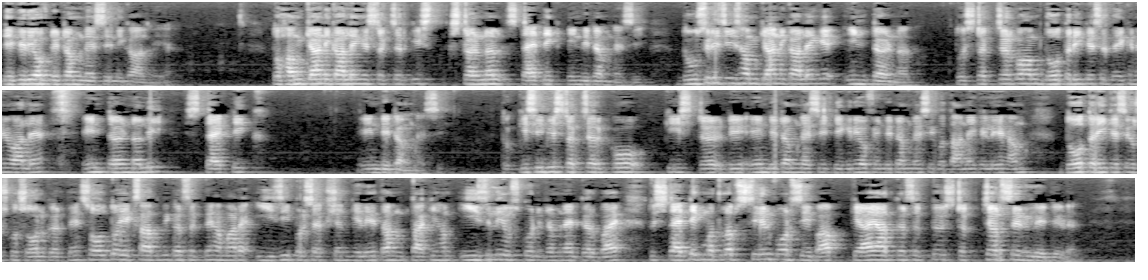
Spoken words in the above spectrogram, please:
डिग्री ऑफ़ डिटर्मिनेसी निकालनी है। तो हम क्या निकालेंगे स्ट्रक्चर की? एक्सटर्नल स्टैटिक इनडिटर्मिनेसी दूसरी चीज़ हम क्या निकालेंगे? इंटरनल तो स्ट्रक्चर को हम दो तरीके से देखने वाले हैं. इंटरनली स्टैटिक इनडिटर्मिनेसी तो किसी भी स्ट्रक्चर को की इनडिटर्मिनेसी डिग्री ऑफ़ इनडिटर्मिनेसी बताने के लिए हम दो तरीके से उसको सॉल्व करते हैं। सॉल्व तो एक साथ भी कर सकते हैं, हमारा इजी परसेप्शन के लिए हम ताकि हम इजीली उसको डिटर्मिनेट कर पाए। तो स्टैटिक मतलब सिर्फ़ और सिर्फ़ आप क्या याद कर सकते हो? स्ट्रक्चर से रिलेटेड है।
